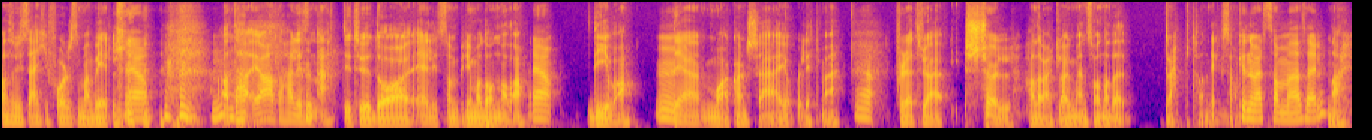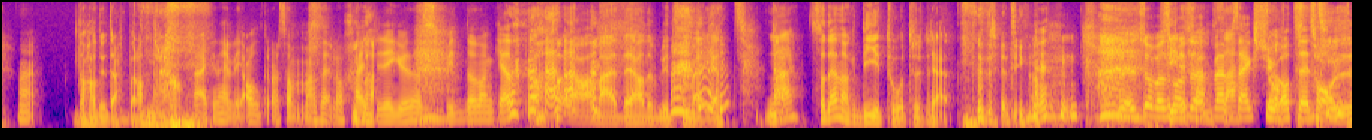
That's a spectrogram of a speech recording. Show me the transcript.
Altså hvis jeg ikke får det som jeg vil. Ja. at, jeg, ja, at jeg har litt sånn attitude og er litt sånn primadonna, da. Ja. Diva. Det må jeg kanskje jobbe litt med. Mm. Ja. For det tror jeg sjøl hadde jeg vært lag med en sånn, hadde drept han, liksom. Kunne vært sammen med deg selv? Nei. Nei. Da hadde vi drept hverandre. Nei, Jeg kunne heller aldri vært sammen med meg selv. Og herregud, jeg har spydd av tanken. ja, nei, det hadde blitt for meget. Nei, Så det er nok de to, tre, tre, tre tingene. Så fem, seks, sju, åtte, ti,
